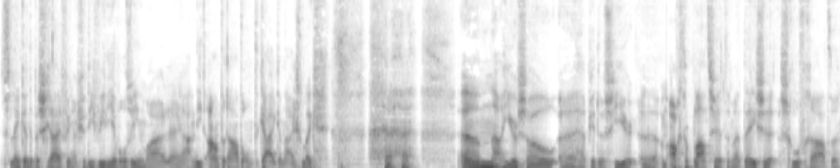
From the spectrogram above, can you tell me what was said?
Dus link in de beschrijving als je die video wil zien. Maar ja, niet aan te raden om te kijken eigenlijk. um, nou, hier zo heb je dus hier een achterplaat zitten met deze schroefgaten.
